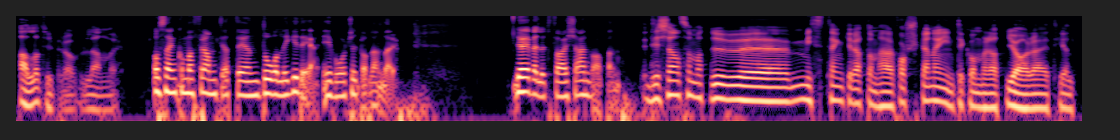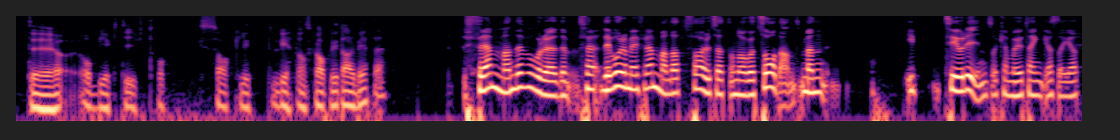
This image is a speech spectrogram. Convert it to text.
alla typer av länder. och sen komma fram till att det är en dålig idé i vår typ av länder. Jag är väldigt för kärnvapen. Det känns som att du eh, misstänker att de här forskarna inte kommer att göra ett helt eh, objektivt och sakligt vetenskapligt arbete. Främmande vore det, det vore mig främmande att förutsätta något sådant, men i teorin så kan man ju tänka sig att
